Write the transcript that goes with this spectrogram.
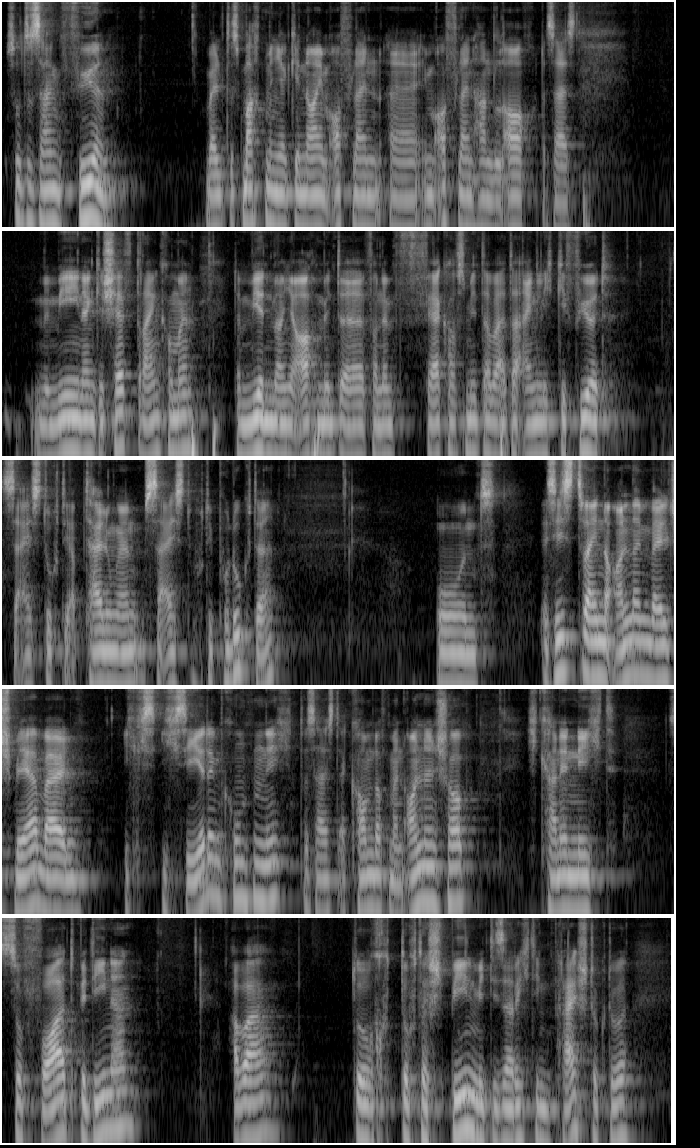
sozusagen führen. Weil das macht man ja genau im Offline, äh, im Offline-Handel auch. Das heißt, wenn wir in ein Geschäft reinkommen, dann wird man ja auch mit, äh, von dem Verkaufsmitarbeiter eigentlich geführt. Sei es durch die Abteilungen, sei es durch die Produkte. Und es ist zwar in der Online-Welt schwer, weil ich, ich sehe den Kunden nicht. Das heißt, er kommt auf meinen Online-Shop. Ich kann ihn nicht sofort bedienen, aber durch, durch das Spiel mit dieser richtigen Preisstruktur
